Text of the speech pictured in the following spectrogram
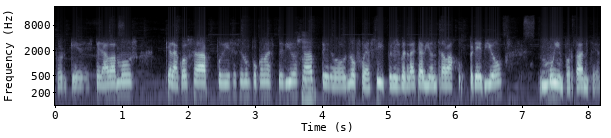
porque esperábamos que la cosa pudiese ser un poco más tediosa, pero no fue así. Pero es verdad que había un trabajo previo muy importante.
